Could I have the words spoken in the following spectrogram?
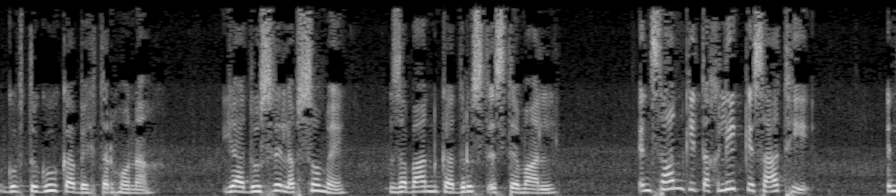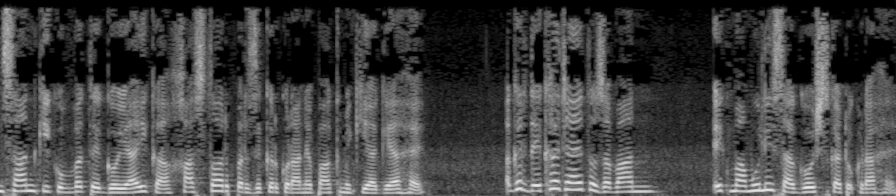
گفتگو کا بہتر ہونا، یا دوسرے لفظوں میں، زبان کا درست استعمال۔ انسان کی تخلیق کے ساتھ ہی انسان کی قوت گویائی کا خاص طور پر ذکر قرآن پاک میں کیا گیا ہے۔ اگر دیکھا جائے تو زبان ایک معمولی سا گوشت کا ٹکڑا ہے۔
